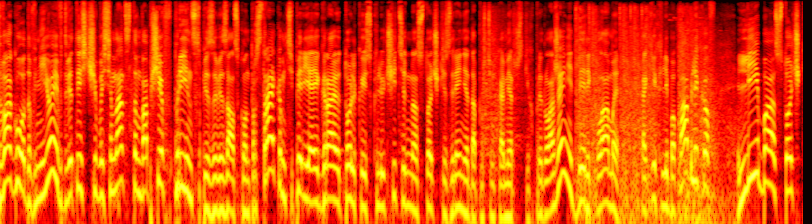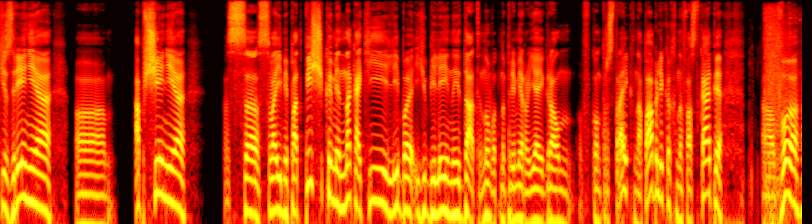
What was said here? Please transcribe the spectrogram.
Два года в нее, и в 2018 вообще в принципе завязал с Counter-Strike. Теперь я играю только исключительно с точки зрения, допустим, коммерческих предложений для рекламы каких-либо пабликов либо с точки зрения э, общения с своими подписчиками на какие-либо юбилейные даты. Ну вот, например, я играл в Counter-Strike на пабликах, на фасткапе, э, в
